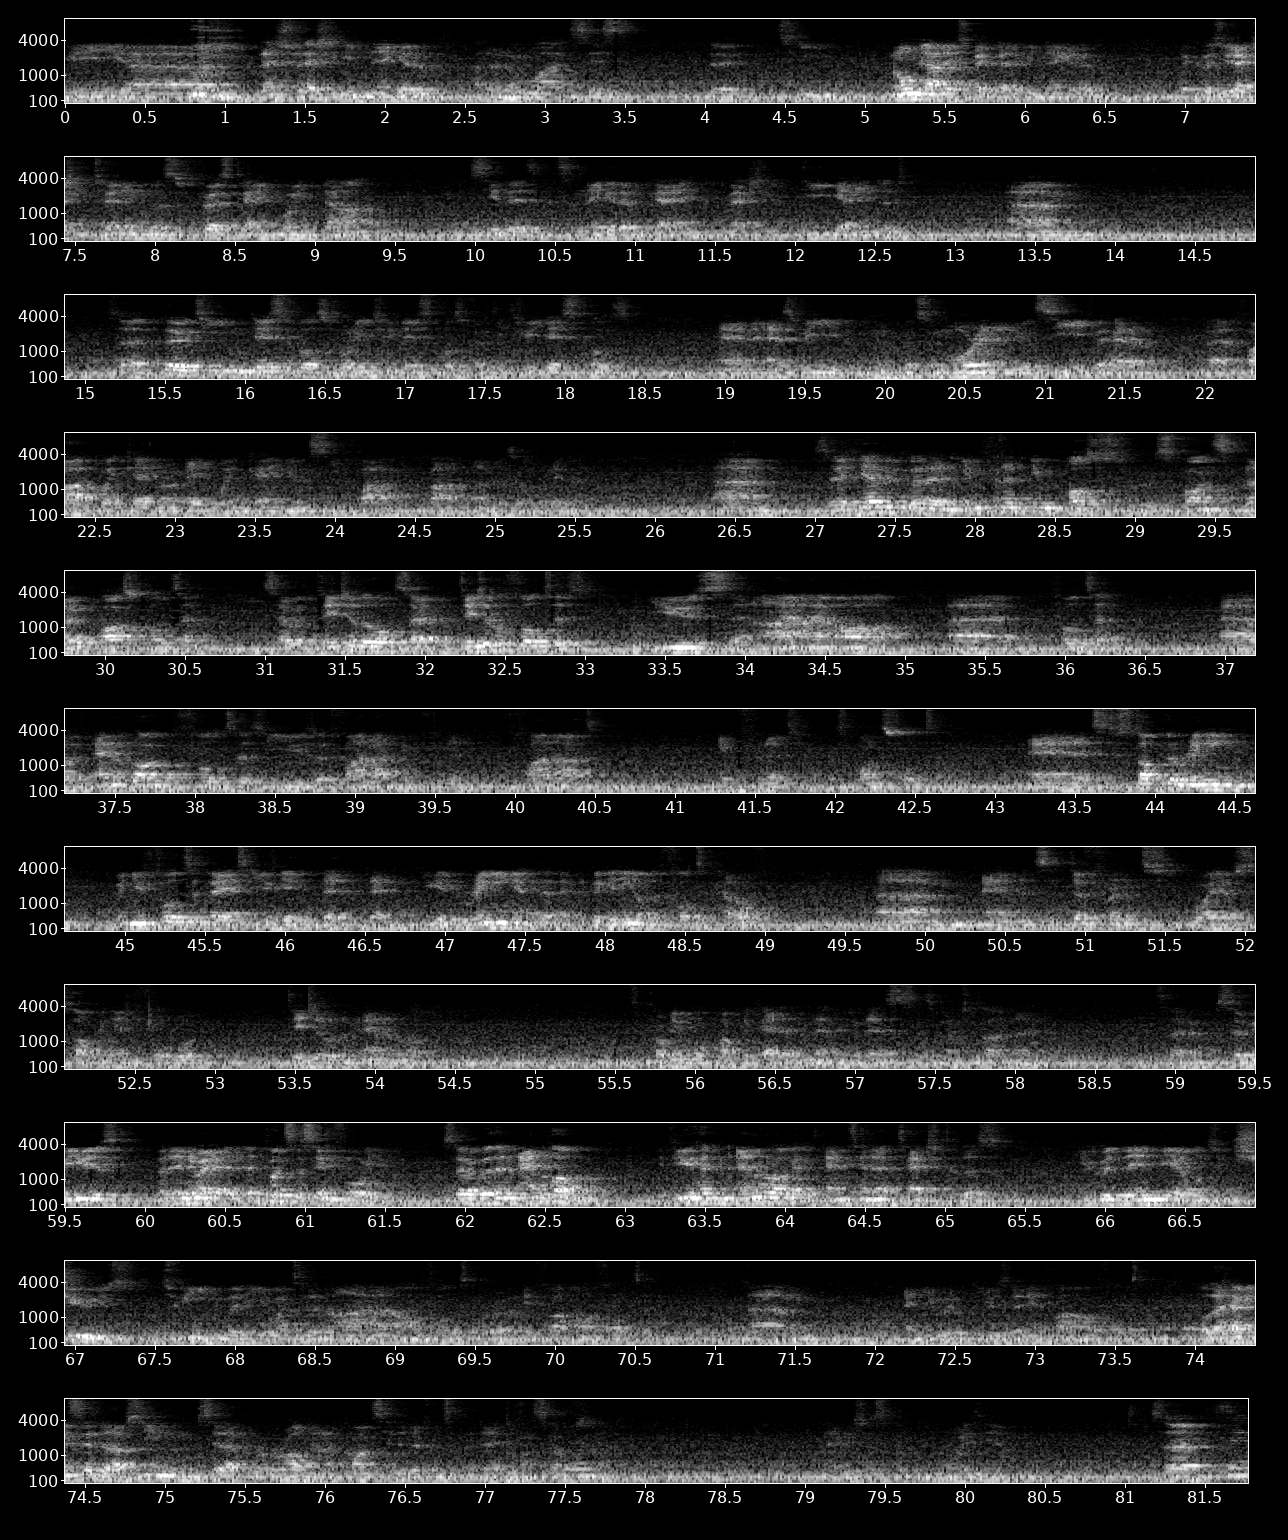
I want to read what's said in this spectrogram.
we uh, that should actually be negative. I don't know why it says 13. Normally I'd expect that to be negative because you're actually turning this first gain point down. You can see there's it's a negative gain. You've actually de-gained it. Um, so 13 decibels, 42 decibels, 53 decibels. And as we, we can put some more in, and you'll see if we had a, a five point gain or eight point gain, you'll see five, five numbers or whatever. Um, so here we've got an infinite impulse response low pass filter. So with digital, so with digital filters, use an IIR uh, filter. Uh, with analog filters, you use a finite infinite, finite infinite response filter and it's to stop the ringing. When you filter data, you get that, that you get ringing at the, at the beginning of the filter cutoff, um, and it's a different way of stopping it for digital and analog. It's probably more complicated than that, but that's as much as I know. So, so we use, but anyway, it, it puts this in for you. So with an analog, if you had an analog antenna attached to this, would then be able to choose between whether you wanted an IIR filter or an FIR filter. Um, and you would use an FIR filter. Although having said that, I've seen them set up wrong and I can't see the difference in the data myself. So maybe it's just a bit noisier. So, So,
